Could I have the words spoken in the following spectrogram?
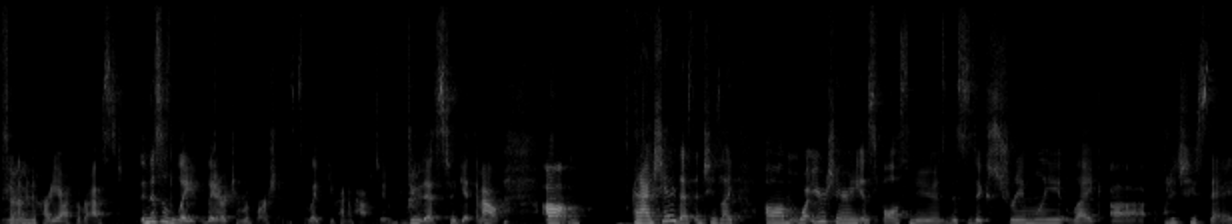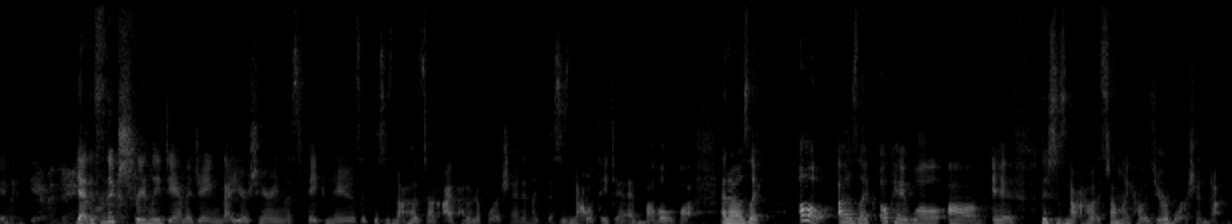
send them into cardiac arrest. And this is late later term abortions. So like you kind of have to do this to get them out. Um and I shared this and she's like, um, what you're sharing is false news. This is extremely like uh what did she say? like damaging. yeah, or this is extremely damaging that you're sharing this fake news. Like, this is not how it's done. I've had an abortion and like this is not what they did, blah, blah, blah, blah. And I was like, oh, I was like, okay, well, um, if this is not how it's done, like how is your abortion done?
